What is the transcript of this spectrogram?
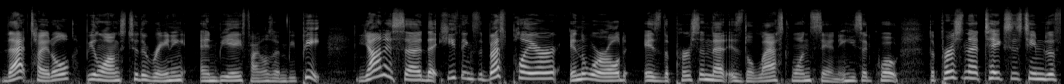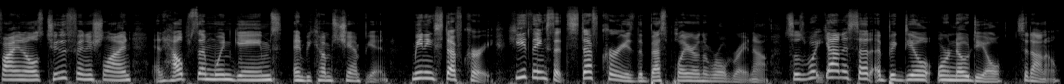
That title belongs to the reigning NBA Finals MVP. Giannis said that he thinks the best player in the world is the person that is the last one standing. He said, quote, the person that takes his team to the finals, to the finish line, and helps them win games and becomes champion meaning Steph Curry. He thinks that Steph Curry is the best player in the world right now. So is what Giannis said a big deal or no deal, Sedano?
